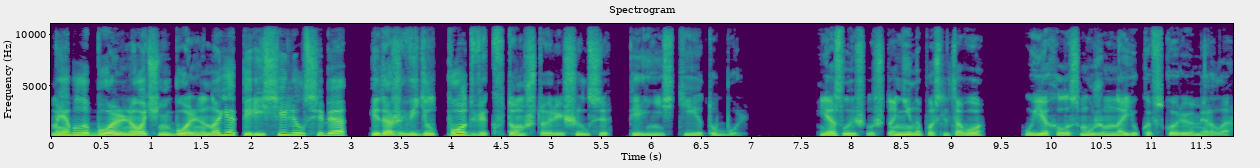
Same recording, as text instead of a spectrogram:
Мне было больно, очень больно, но я пересилил себя и даже видел подвиг в том, что решился перенести эту боль. Я слышал, что Нина после того уехала с мужем на юг и вскоре умерла.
